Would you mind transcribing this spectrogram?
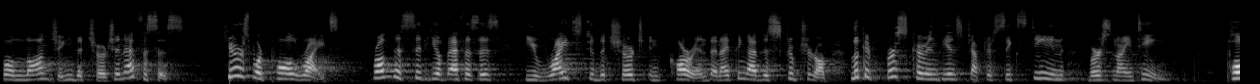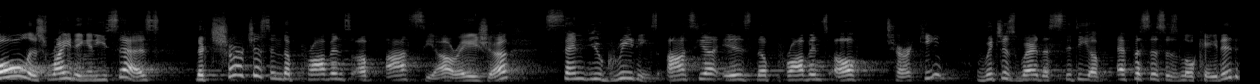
for launching the church in Ephesus. Here's what Paul writes. From the city of Ephesus, he writes to the church in Corinth, and I think I have the scripture up. Look at 1 Corinthians chapter 16, verse 19. Paul is writing, and he says, The churches in the province of Asia or Asia send you greetings. Asia is the province of Turkey, which is where the city of Ephesus is located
